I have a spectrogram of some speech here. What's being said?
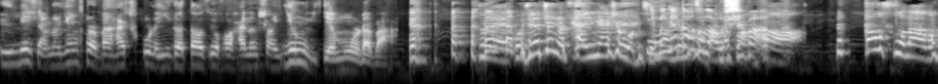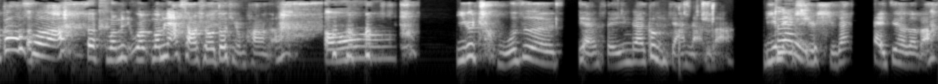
你没想到英特尔班还出了一个到最后还能上英语节目的吧？对，我觉得这个才应该是我们学校你们应该告诉英特班的老师吧广告。告诉了，我告诉了。我们我我们俩小时候都挺胖的，哦，一个厨子减肥应该更加难吧？离美食实在是太近了吧？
